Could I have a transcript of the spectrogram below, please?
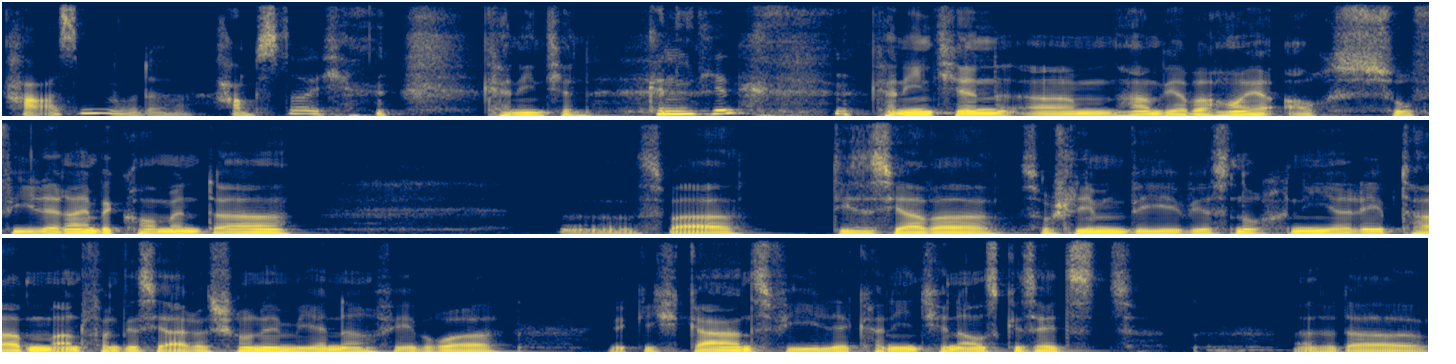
Hasen oder Hamster? Kaninchen. Kaninchen? Kaninchen ähm, haben wir aber heuer auch so viele reinbekommen, da äh, es war dieses Jahr war so schlimm, wie wir es noch nie erlebt haben. Anfang des Jahres schon im Jänner, Februar wirklich ganz viele Kaninchen ausgesetzt. Also da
